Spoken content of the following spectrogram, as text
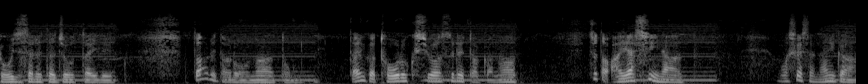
表示された状態で、誰だろうなと思って、誰か登録し忘れたかな、ちょっと怪しいな、もしかしたら何か、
